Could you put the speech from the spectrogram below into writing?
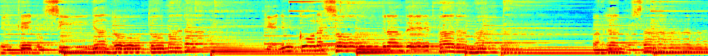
El que lo siga lo tomará. Tiene un corazón grande para amar, para nos dar,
